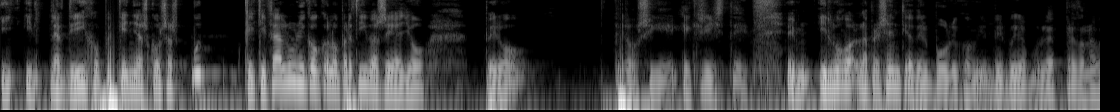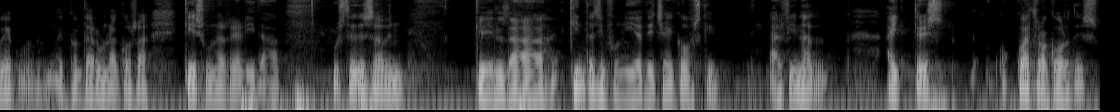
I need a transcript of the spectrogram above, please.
y, y dirijo pequeñas cosas que quizá el único que lo perciba sea yo, pero pero sí existe. Y luego la presencia del público. Voy a, perdona, voy a contar una cosa que es una realidad. Ustedes saben que en la quinta sinfonía de Tchaikovsky, al final hay tres, cuatro acordes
